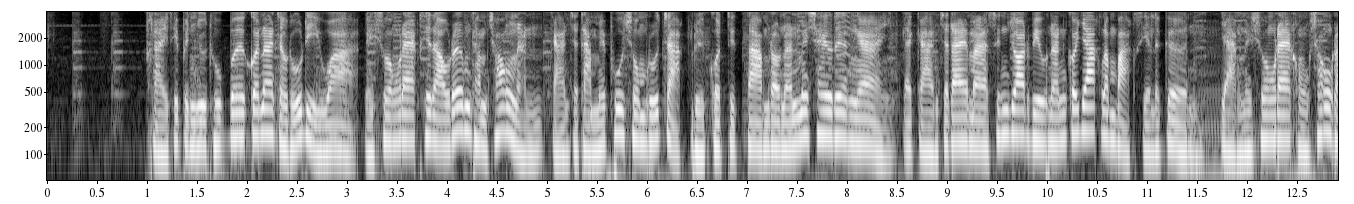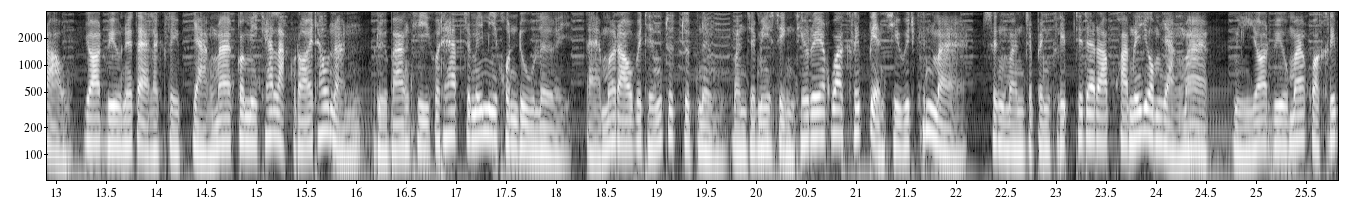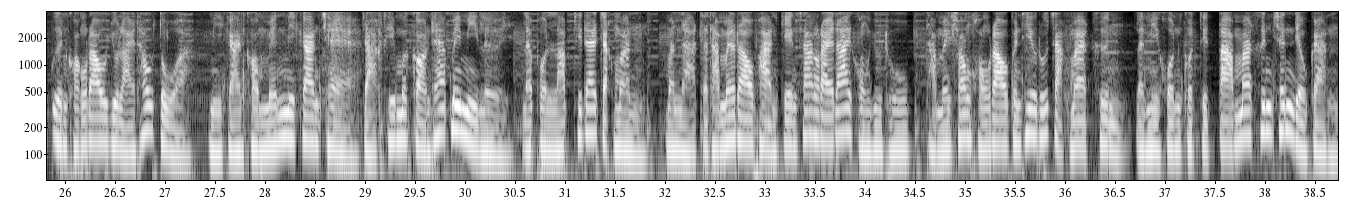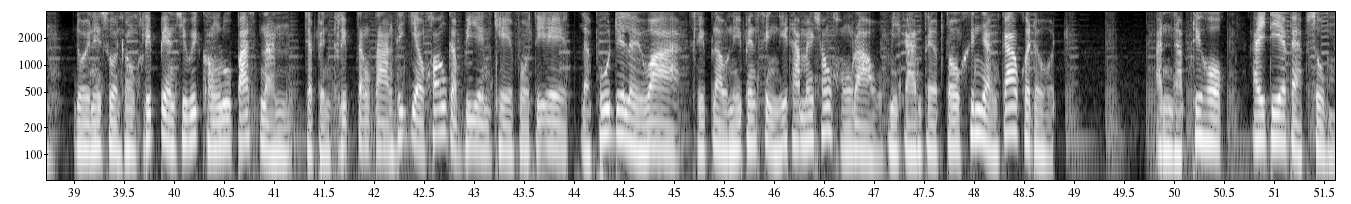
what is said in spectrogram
ใครที่เป็นยูทูบเบอร์ก็น่าจะรู้ดีว่าในช่วงแรกที่เราเริ่มทำช่องนั้น การจะทำให้ผู้ชมรู้จัก หรือกดติดตามเรานั้นไม่ใช่เรื่องง่าย และการจะได้มาซึ่งยอดวิวนั้นก็ยากลำบากเสียเหลือเกิน อย่างในช่วงแรกของช่องเรา ยอดวิวในแต่ละคลิปอย่างมากก็มีแค่หลักร้อยเท่านั้น หรือบางทีก็แทบจะไม่มีคนดูเลย แต่เมื่อเราไปถึงจุดจุดหนึ่งมันจะมีสิ่งที่เรียกว่าคลิปเปลี่ยนชีวิตขึ้นมา ซึ่งมันจะเป็นคลิปที่ได้รับความนิยมอย่างมาก มียอดวิวมากกว่าคลิปอื่นของเราอยู่หลายเท่าตัว มีการคอมเมนต์มีการแชร์ จากที่เมื่อก่อนแทบไม่มีเลย และผลลัพธ์ที่ได้จากมัน มันอาจจะทำให้เราผ่านเกณฑ์สร้างรายได้ของ YouTube ทำให้ช่องของเราเป็นที่รู้จักมากขึ้น และมีคนกดติดตามมากขึ้นเช่นเดียวกัน โดยในส่วนของคลิปเปลี่ยนชีวิตของลูปัสนั้น จะเป็นคลิปต่างๆ ที่เกี่ยวข้องกับ BNK48 และพูดได้เลยว่าคลิปเหล่านี้เป็นสิ่งที่ทำให้ช่องของเรา มีการเติบโตขึ้นอย่างก้าวกระโดด อันดับที่ 6 ไอเดียแบบสุ่ม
